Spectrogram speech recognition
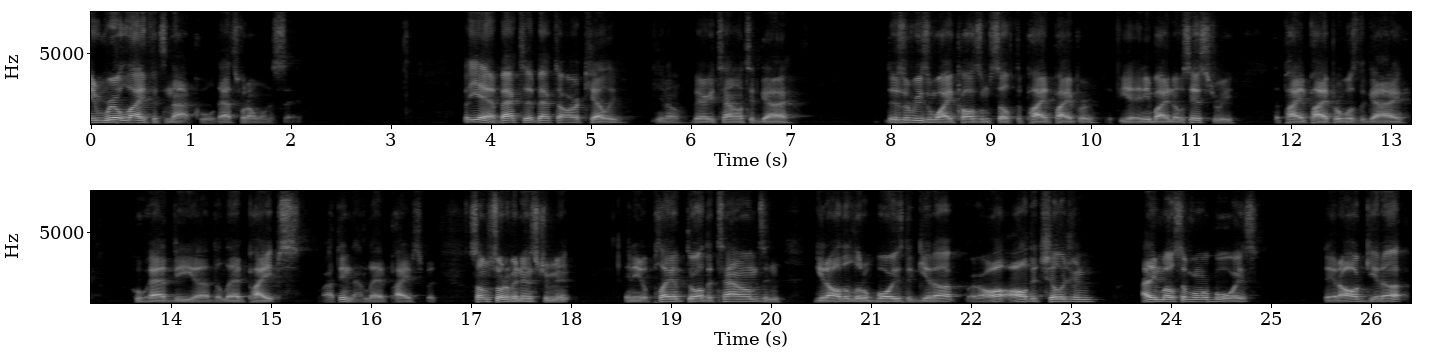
in real life, it's not cool. That's what I want to say. But yeah, back to back to R. Kelly. You know, very talented guy. There's a reason why he calls himself the Pied Piper. If you, anybody knows history, the Pied Piper was the guy who had the uh, the lead pipes. I think not lead pipes, but some sort of an instrument, and he'll play them through all the towns and get all the little boys to get up, or all, all the children. I think most of them were boys. They'd all get up,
